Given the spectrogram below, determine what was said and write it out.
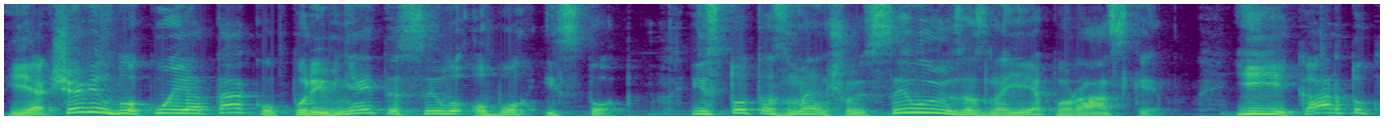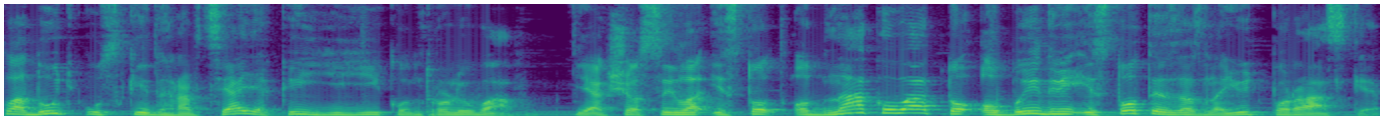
Якщо він блокує атаку, порівняйте силу обох істот. Істота з меншою силою зазнає поразки. Її карту кладуть у скид гравця, який її контролював. Якщо сила істот однакова, то обидві істоти зазнають поразки.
